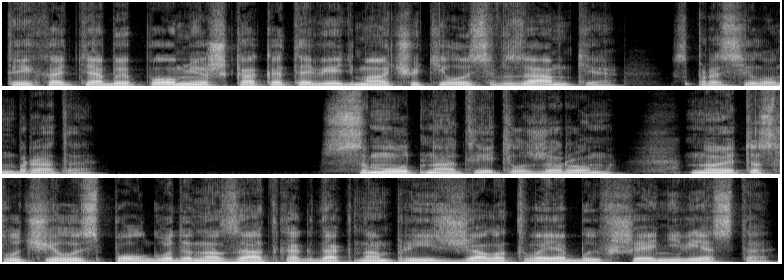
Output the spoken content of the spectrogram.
«Ты хотя бы помнишь, как эта ведьма очутилась в замке?» — спросил он брата. «Смутно», — ответил Жером, — «но это случилось полгода назад, когда к нам приезжала твоя бывшая невеста».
